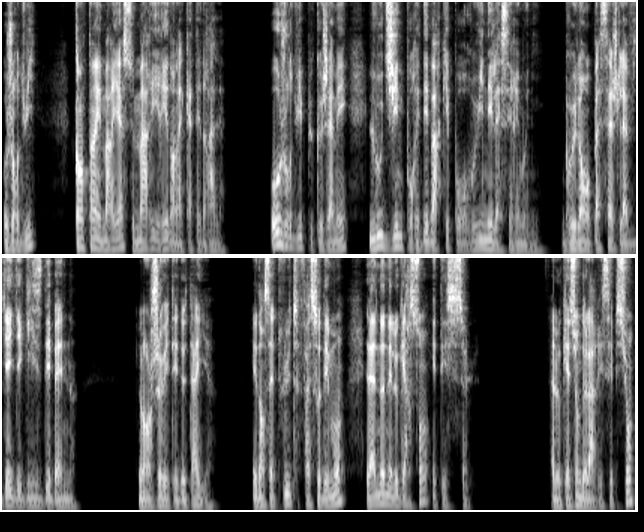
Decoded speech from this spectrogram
Aujourd'hui, Quentin et Maria se marieraient dans la cathédrale. Aujourd'hui plus que jamais, Lujin pourrait débarquer pour ruiner la cérémonie, brûlant au passage la vieille église d'ébène. L'enjeu était de taille, et dans cette lutte face au démon, la nonne et le garçon étaient seuls. À l'occasion de la réception,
